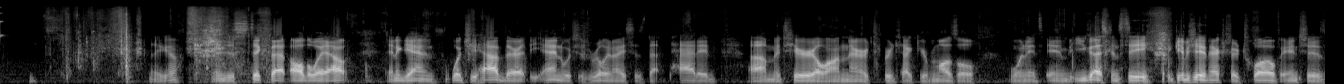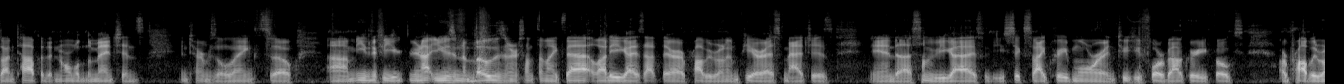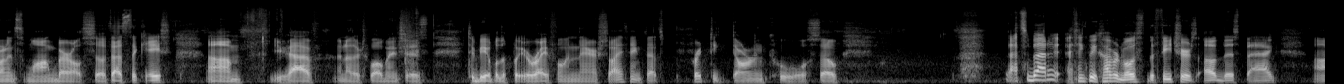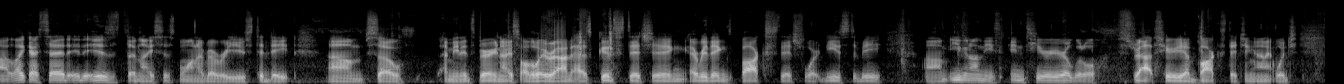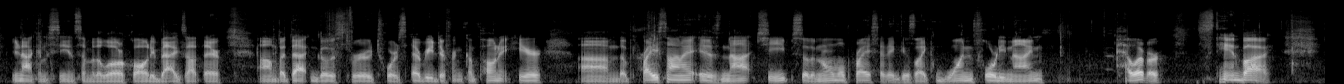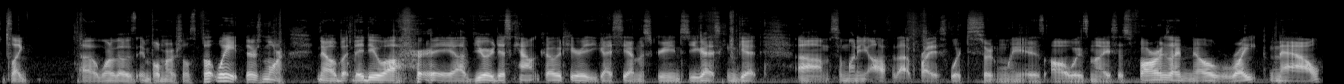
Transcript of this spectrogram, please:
there you go, and just stick that all the way out. And again, what you have there at the end, which is really nice, is that padded uh, material on there to protect your muzzle when it's in. But you guys can see it gives you an extra 12 inches on top of the normal dimensions in terms of length. So um, even if you're not using a Mosin or something like that, a lot of you guys out there are probably running PRS matches. And uh, some of you guys with you 6.5 Creedmoor and 224 Valkyrie folks are probably running some long barrels. So if that's the case, um, you have another 12 inches to be able to put your rifle in there. So I think that's pretty darn cool. So that's about it. I think we covered most of the features of this bag. Uh, like I said, it is the nicest one I've ever used to date. Um, so, I mean, it's very nice all the way around. It has good stitching. Everything's box stitched where it needs to be. Um, even on these interior little straps here, you have box stitching on it, which you're not going to see in some of the lower quality bags out there. Um, but that goes through towards every different component here. Um, the price on it is not cheap. So the normal price, I think, is like 149 However, stand by. It's like uh, one of those infomercials. But wait, there's more. No, but they do offer a uh, viewer discount code here that you guys see on the screen, so you guys can get um, some money off of that price, which certainly is always nice. As far as I know, right now,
